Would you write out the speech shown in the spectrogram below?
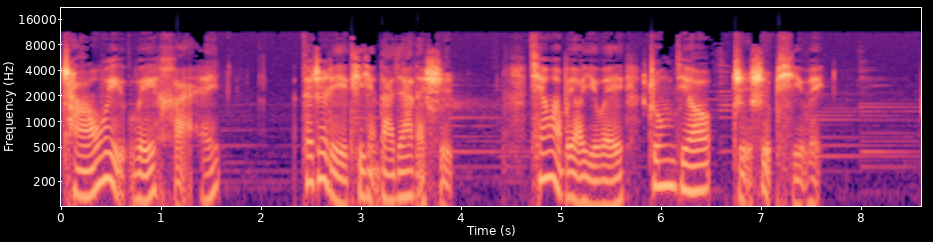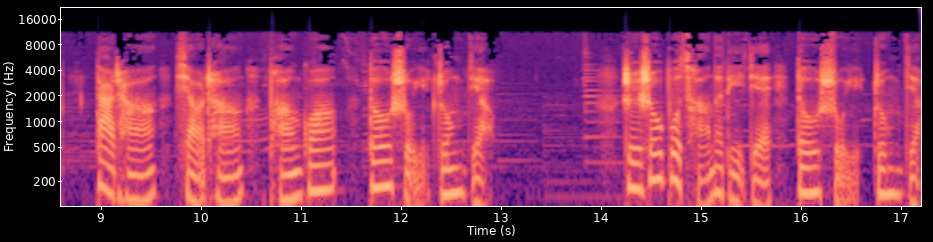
肠胃为海，在这里提醒大家的是，千万不要以为中焦只是脾胃，大肠、小肠、膀胱都属于中焦，只收不藏的地界都属于中焦。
